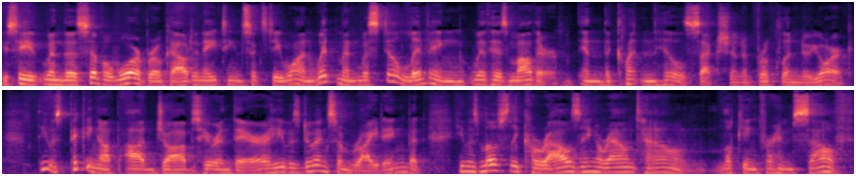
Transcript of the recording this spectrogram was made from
You see, when the Civil War broke out in 1861, Whitman was still living with his mother in the Clinton Hills section of Brooklyn, New York. He was picking up odd jobs here and there. He was doing some writing, but he was mostly carousing around town, looking for himself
